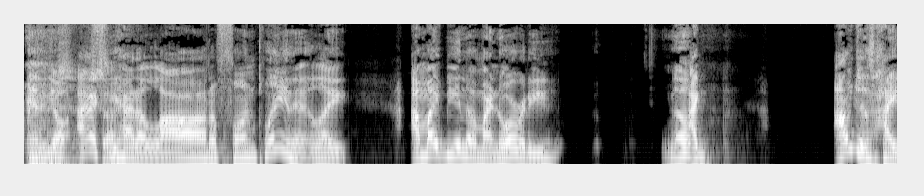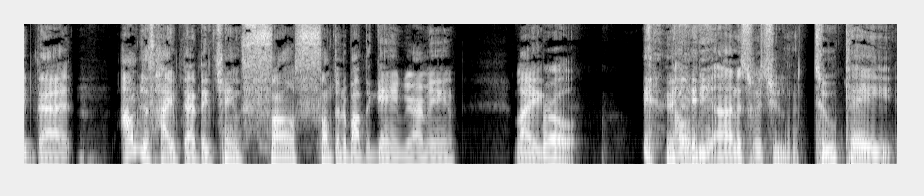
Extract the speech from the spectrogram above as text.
and yo, I actually Sorry. had a lot of fun playing it. Like, I might be in the minority. No, I, I'm just hyped that I'm just hyped that they changed some something about the game. You know what I mean? Like, bro, I'm gonna be honest with you. 2K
